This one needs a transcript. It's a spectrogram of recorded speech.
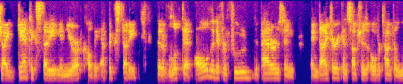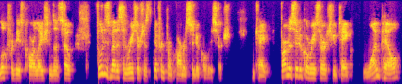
gigantic study in Europe called the EPIC study that have looked at all the different food patterns and and dietary consumptions over time to look for these correlations. And so, food as medicine research is different from pharmaceutical research. Okay, pharmaceutical research, you take one pill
